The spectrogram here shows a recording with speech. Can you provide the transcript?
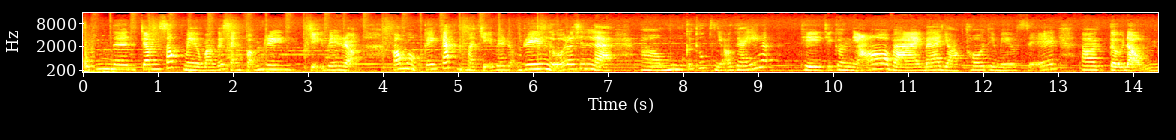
cũng nên chăm sóc mèo bằng cái sản phẩm riêng trị ve rận có một cái cách mà trị ve rận riêng nữa đó chính là uh, mua cái thuốc nhỏ gáy á, thì chỉ cần nhỏ vài ba giọt thôi thì mèo sẽ uh, tự động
